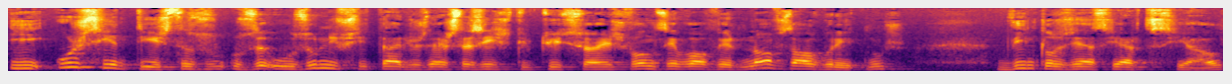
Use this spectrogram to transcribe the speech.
E os cientistas, os, os universitários destas instituições vão desenvolver novos algoritmos de inteligência artificial,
